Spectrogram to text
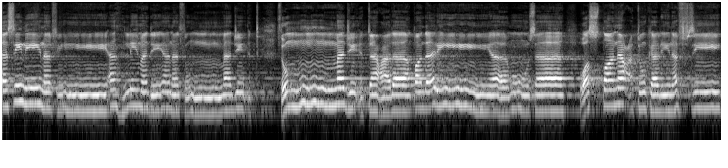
سنين في أهل مدين ثم جئت ثم جئت على قدري يا موسى واصطنعتك لنفسي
